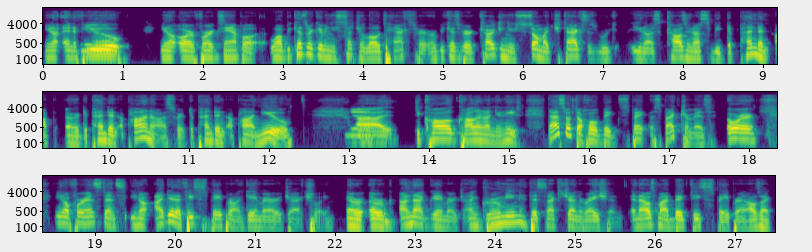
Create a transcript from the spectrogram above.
you know, and if you you know, or for example, well, because we're giving you such a low tax rate, or because we're charging you so much taxes, we, you know, it's causing us to be dependent up or dependent upon us or dependent upon you. Yeah. Uh, to call crawling on your knees. That's what the whole big spe- spectrum is. Or, you know, for instance, you know, I did a thesis paper on gay marriage actually, or, or on not gay marriage, on grooming this next generation, and that was my big thesis paper. And I was like,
